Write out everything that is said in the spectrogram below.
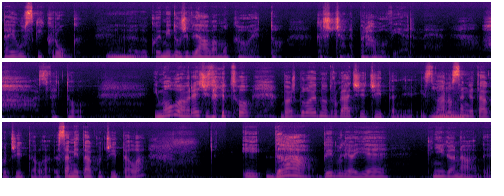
taj uski krug mm. E, koji mi doživljavamo kao eto, kršćane, pravovjerne. Ah, sve to. I mogu vam reći da je to baš bilo jedno drugačije čitanje. I stvarno mm. sam ga tako čitala. Sam je tako čitala. I da, Biblija je knjiga nade.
